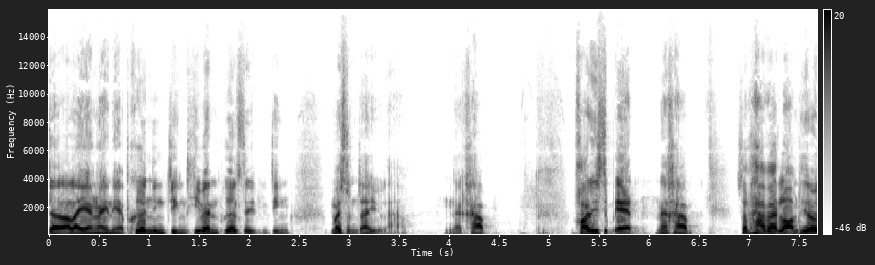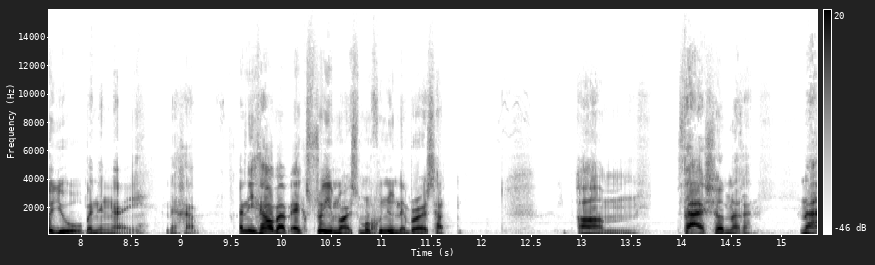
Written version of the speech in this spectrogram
จะอะไรยังไงเนี่ยเพื่อนจริง ๆ ที่เป็นเพื่อนสนิทจริง ๆ ไม่สนใจอยู่แล้วนะครับ ข้อที่สิบเอ็ดนะครับ สภาพแวดล้อมที่เราอยู่เป็นยังไงนะครับ อันนี้ถ้าแบบ extreme หน่อยสมมติคุณอยู่ในบริษัทแฟชั่นแล้วกันนะ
